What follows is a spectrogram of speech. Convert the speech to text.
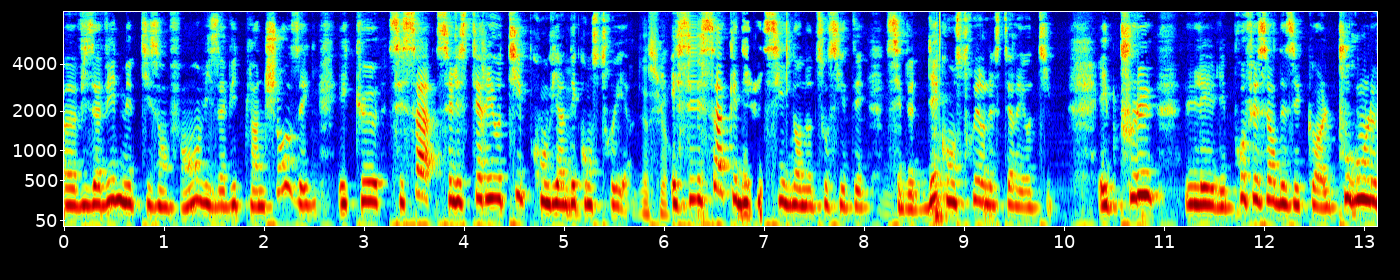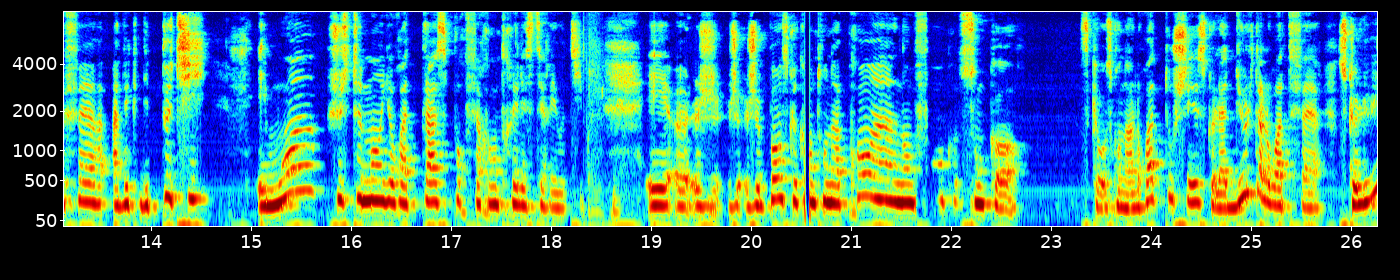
euh, vis-à-vis de mes petits-enfants, vis-à-vis de plein de choses, et, que c'est ça, c'est les stéréotypes qu'on vient déconstruire. Bien sûr. Et c'est ça qui est difficile dans notre société, c'est de déconstruire les stéréotypes. Et plus les professeurs des écoles pourront le faire avec des petits, et moins justement il y aura de place pour faire rentrer les stéréotypes. Et euh, je, pense que quand on apprend à un enfant son corps, ce qu'on a le droit de toucher, ce que l'adulte a le droit de faire, ce que lui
